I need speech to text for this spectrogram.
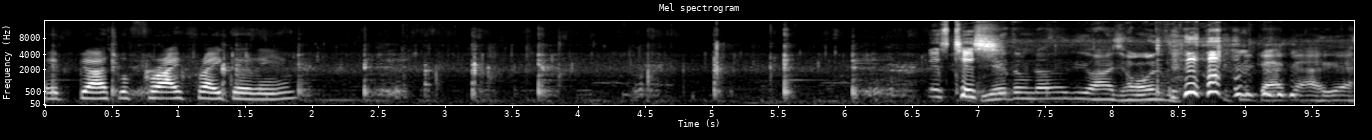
अरे प्याज को फ्राई फ्राई कर रही हैं। ये तुम डालोगी वहाँ झोंस क्या क्या आ गया?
